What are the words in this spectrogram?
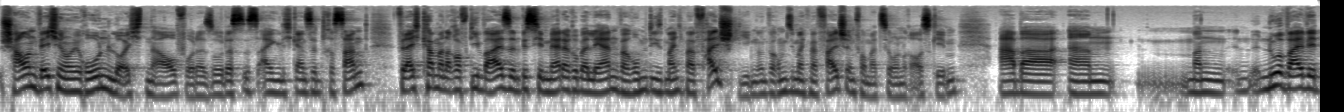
schauen, welche Neuronen leuchten auf oder so. Das ist eigentlich ganz interessant. Vielleicht kann man auch auf die Weise ein bisschen mehr darüber lernen, warum die manchmal falsch liegen und warum sie manchmal falsche Informationen rausgeben. Aber ähm, man, nur weil wir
